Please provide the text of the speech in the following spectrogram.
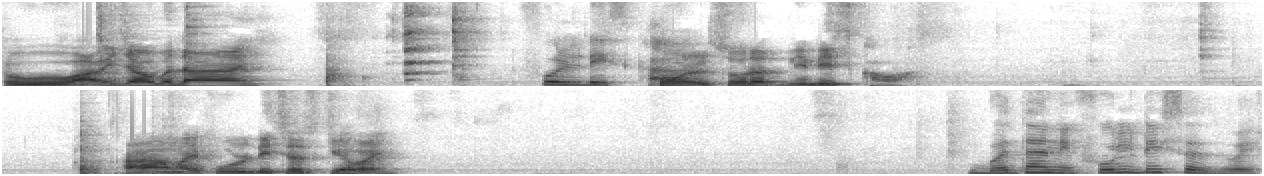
તો આવી જાઓ બધા ફૂલ ડીશ ફૂલ સુરતની ડીશ ખાવા. આ અમારી ફૂલ ડીશ જ કહેવાય. બધાની ફૂલ ડીશ જ હોય.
